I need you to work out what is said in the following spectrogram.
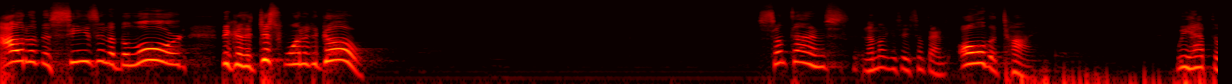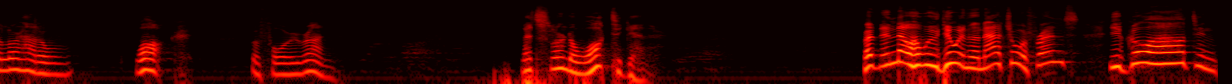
out of the season of the Lord because I just wanted to go. Sometimes, and I'm not going to say sometimes, all the time, we have to learn how to walk before we run. Let's learn to walk together. Right? Isn't that how we do it in the natural with friends? You go out and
